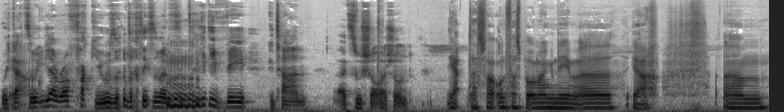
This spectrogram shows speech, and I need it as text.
wo ich Ja. dachte so, Ila Roth, fuck you, so dachte ich so, das hat richtig weh getan. Als Zuschauer schon. Ja, das war unfassbar unangenehm. Äh, ja. Ähm,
